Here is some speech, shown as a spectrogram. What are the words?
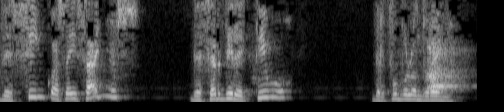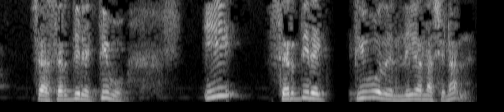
de 5 a 6 años de ser directivo del fútbol hondureño. O sea, ser directivo. Y ser directivo de Liga Nacional.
